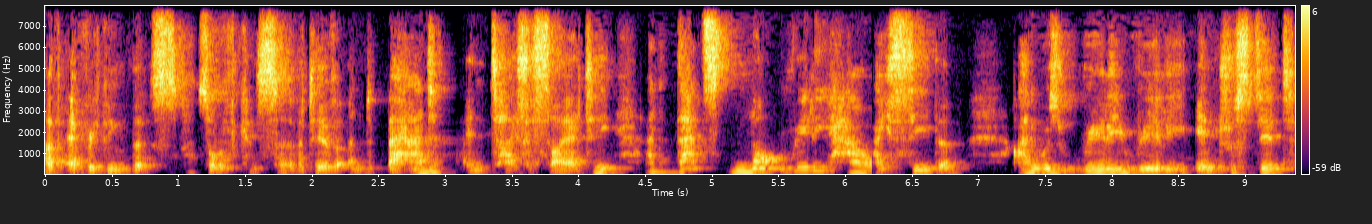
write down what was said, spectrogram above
of everything that's sort of conservative and bad in Thai society. And that's not really how I see them. I was really, really interested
